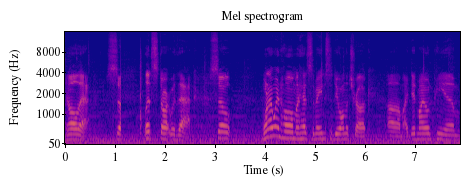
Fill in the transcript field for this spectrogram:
and all that. So let's start with that. So when I went home, I had some maintenance to do on the truck. Um, I did my own PM,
